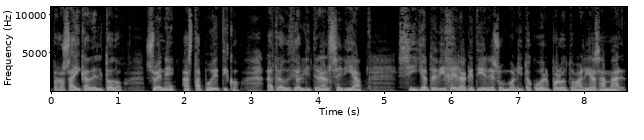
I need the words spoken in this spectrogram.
prosaica del todo, suene hasta poético. La traducción literal sería, si yo te dijera que tienes un bonito cuerpo, lo tomarías a mal.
